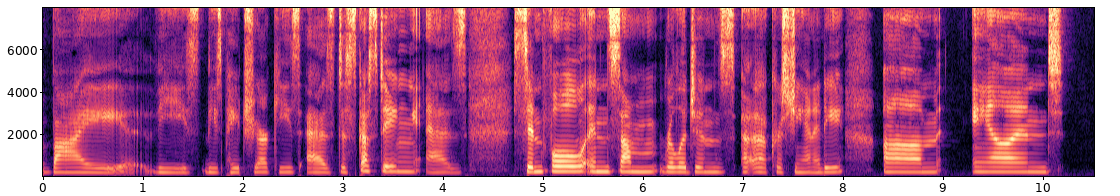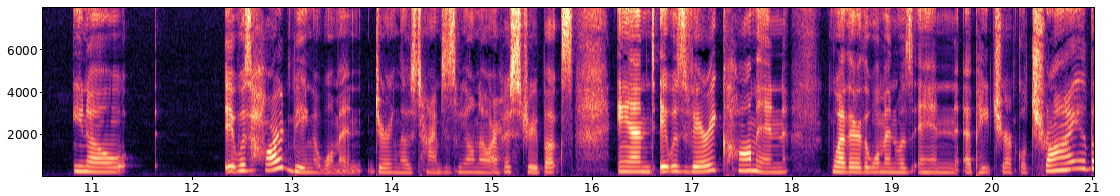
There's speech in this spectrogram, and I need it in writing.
by these these patriarchies as disgusting as sinful in some religions uh, uh christianity. Um, and you know it was hard being a woman during those times, as we all know our history books. And it was very common, whether the woman was in a patriarchal tribe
